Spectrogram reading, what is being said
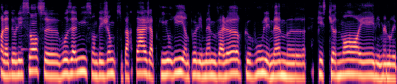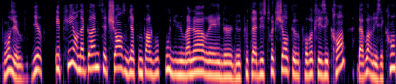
À l'adolescence, vos amis sont des gens qui partagent a priori un peu les mêmes valeurs que vous, les mêmes questionnements et les mêmes réponses, je vais vous dire. Et puis, on a quand même cette chance, bien qu'on parle beaucoup du malheur et de, toute la destruction que provoquent les écrans, d'avoir les écrans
